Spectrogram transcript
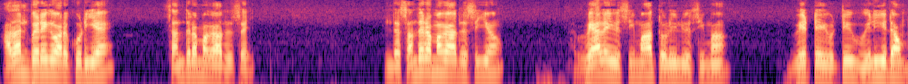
அதன் பிறகு வரக்கூடிய சந்திர மகாதசை. இந்த சந்திர மகாதசையும் வேலை விஷயமா தொழில் விஷயமா வீட்டை விட்டு வெளியிடம்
